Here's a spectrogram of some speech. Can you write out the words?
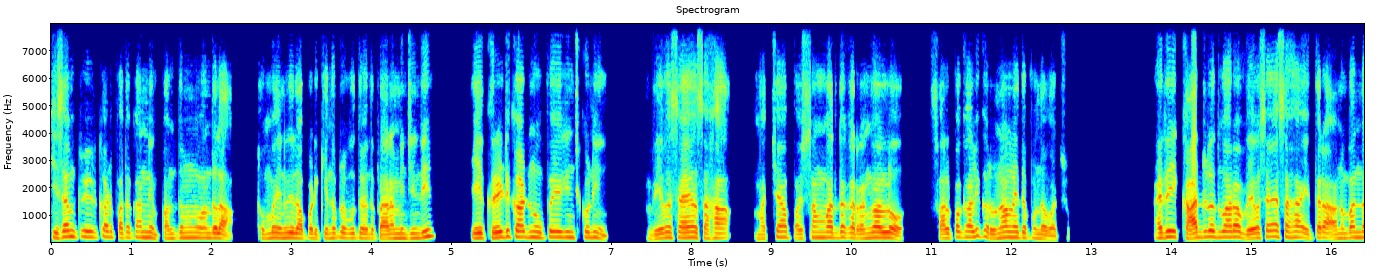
కిసాన్ క్రెడిట్ కార్డు పథకాన్ని 1998లో అప్పటి కేంద్ర ప్రభుత్వం అయితే ప్రారంభించింది. ఈ క్రెడిట్ కార్డును ఉపయోగించుకొని వ్యవసాయ సహా మత్స్య, పశుసంవర్ధక రంగాల్లో స్వల్పకాలిక రుణాలనైతే పొందవచ్చు. అయితే ఈ కార్డుల ద్వారా వ్యవసాయ సహా ఇతర అనుబంధ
